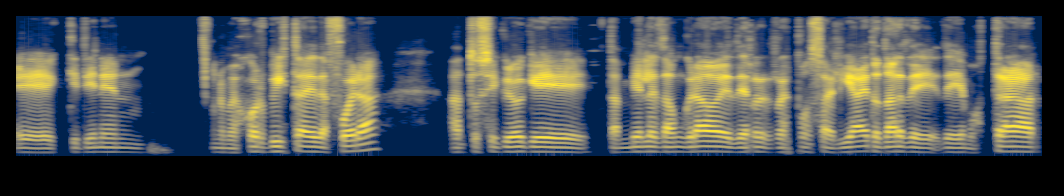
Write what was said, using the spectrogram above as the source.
eh, que tienen una mejor vista desde afuera. Entonces creo que también les da un grado de, responsabilidad de tratar de, de demostrar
